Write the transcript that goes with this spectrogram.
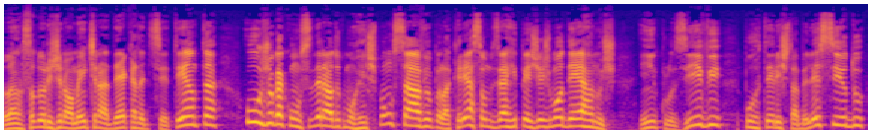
Lançado originalmente na década de 70, o jogo é considerado como responsável pela criação dos RPGs modernos, inclusive por ter estabelecido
